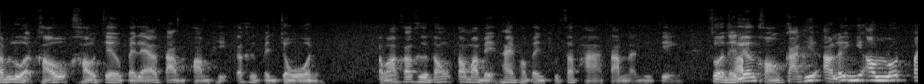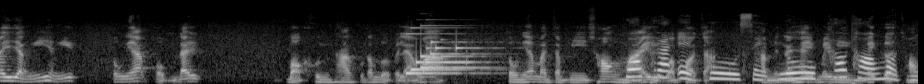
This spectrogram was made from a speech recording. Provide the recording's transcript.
ตำรวจเขาเขาเจลไปแล้วตามความผิดก็คือเป็นโจรแต่ว่าก็คือต้องต้องมาเบรกให้เพราะเป็นชุดสภาตามนั้นจริง ๆ ส่วนในครับ เรื่องของการที่เอาแล้วอย่างนี้เอารถไปอย่างนี้อย่างนี้ ตรงเนี้ยผมได้บอกคุณทางคุณตำรวจไปแล้วว่าต รงเนี้ยมันจะมีช่องพไหมวกหรืพอระว่าเอพกอจะกูเสกทำยังไงลูให้กไม่เข้ามีท้องไม่หมเกิดดช่อง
